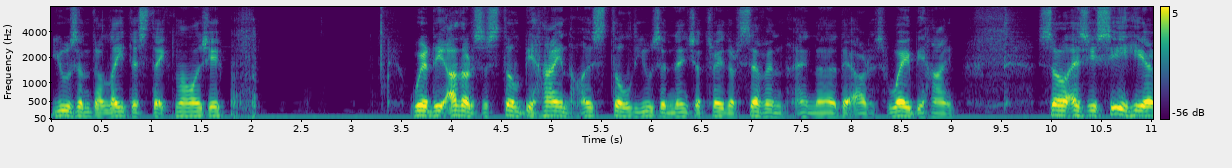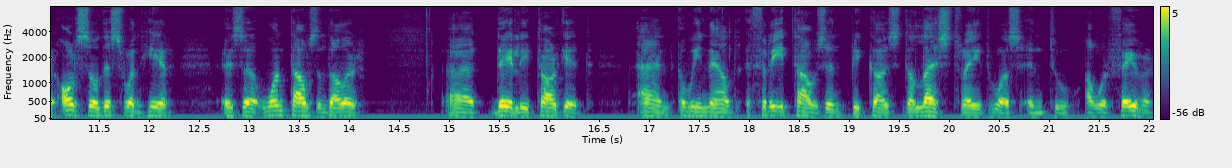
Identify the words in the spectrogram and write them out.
using the latest technology. Where the others are still behind are still using ninja trader 7 and uh, they are way behind. So as you see here also this one here is a $1000 uh, daily target and we nailed 3000 because the last trade was into our favor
